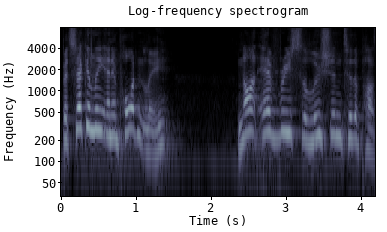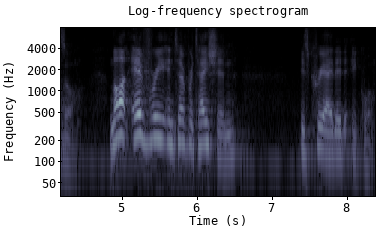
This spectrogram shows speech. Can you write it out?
But secondly and importantly, not every solution to the puzzle, not every interpretation is created equal.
